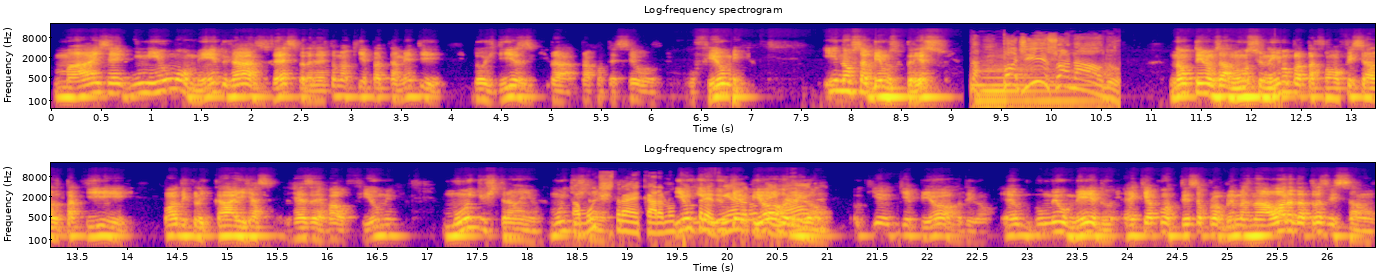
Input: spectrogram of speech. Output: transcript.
mas em nenhum momento, já às vésperas, já estamos aqui praticamente dois dias para acontecer o, o filme, e não sabemos o preço. Pode isso, Arnaldo! Não temos anúncio, nenhuma plataforma oficial está aqui, pode clicar e já reservar o filme. Muito estranho, muito tá estranho. muito estranho, cara. Não e tem o, que, e o que é pior. Rodrigão, o que, o que é pior, Rodrigão, é, o meu medo é que aconteça problemas na hora da transmissão.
